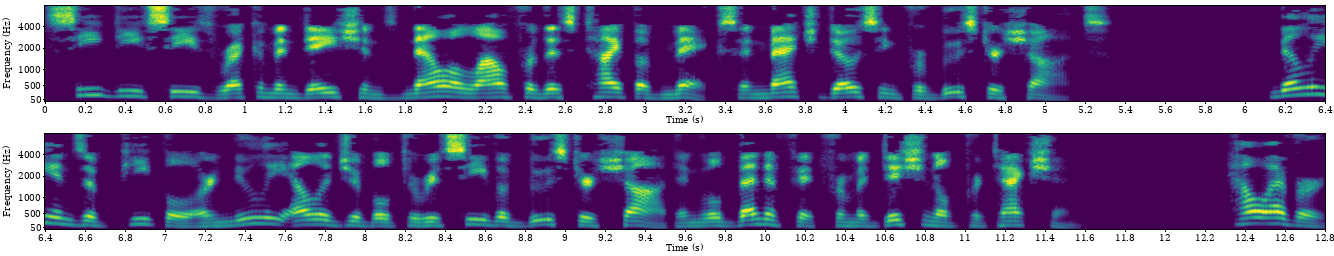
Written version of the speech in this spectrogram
CDC's recommendations now allow for this type of mix and match dosing for booster shots. Millions of people are newly eligible to receive a booster shot and will benefit from additional protection. However,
